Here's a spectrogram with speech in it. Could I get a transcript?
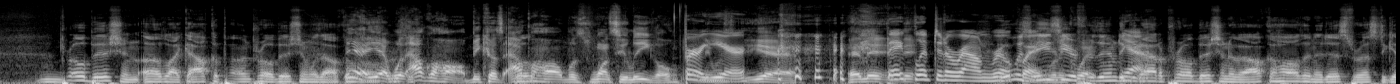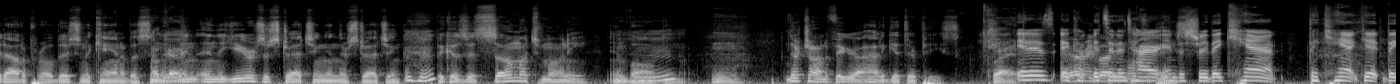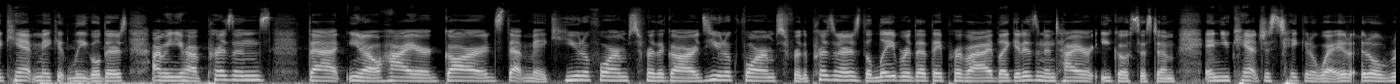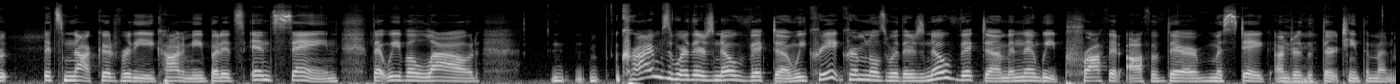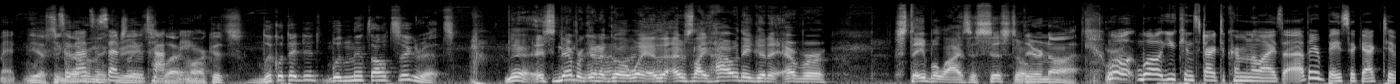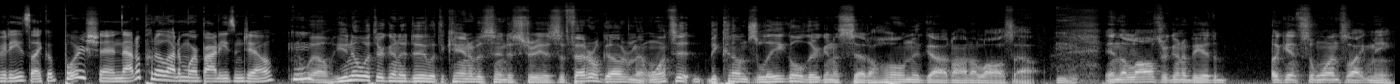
Prohibition, of like Al Capone prohibition with alcohol. yeah, yeah, with alcohol because alcohol was once illegal For a and it was- year. yeah, and then they then- flipped it around real it was quick. easier quick. for them to get out of prohibition of alcohol than it is for us to get out of prohibition of cannabis. And, Okay. and, and the years are stretching and they're stretching Mm-hmm. because there's so much money involved in it. They're trying to figure out how to get their piece. right. It is. It, it's an entire industry. They can't. They can't get. They can't make it legal. There's. I mean, you have prisons that you know hire guards that make uniforms for the guards, uniforms for the prisoners, the labor that they provide. Like it is an entire ecosystem, and you can't just take it away. It, it'll. ru- It's not good for the economy, but it's insane that we've allowed crimes where there's no victim. We create criminals where there's no victim, and then we profit off of their mistake under the mm-hmm. Thirteenth Amendment. Yes, the so that's essentially what's happening. black markets. Look what they did with menthol cigarettes. Yeah, it's never gonna go away. I was like, how are they gonna ever stabilize the system? They're not. Well, well, you can start to criminalize other basic activities like abortion. That'll put a lot of more bodies in jail. Hmm. Well, you know what they're going to do with the cannabis industry is the federal government, once it becomes legal, they're going to set a whole new guideline of laws out. Hmm. And the laws are going to be the, against the ones like me.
